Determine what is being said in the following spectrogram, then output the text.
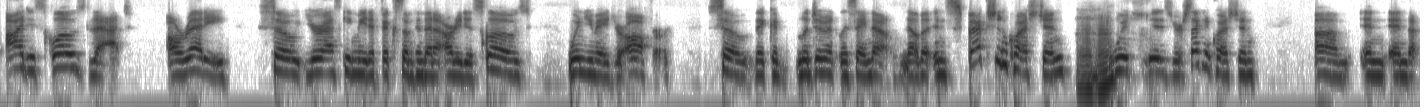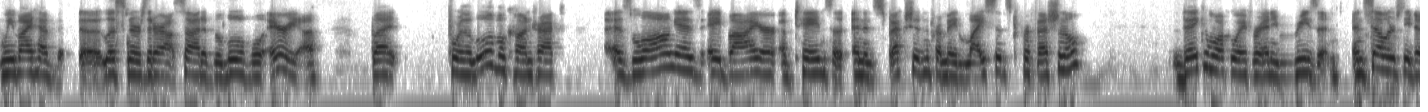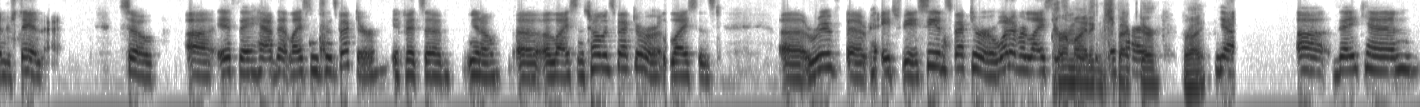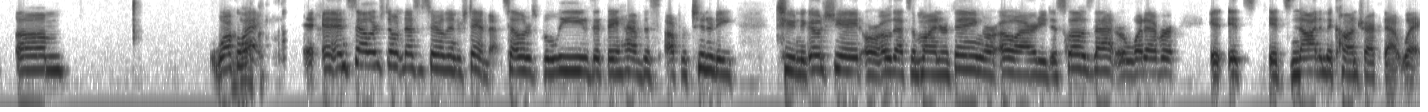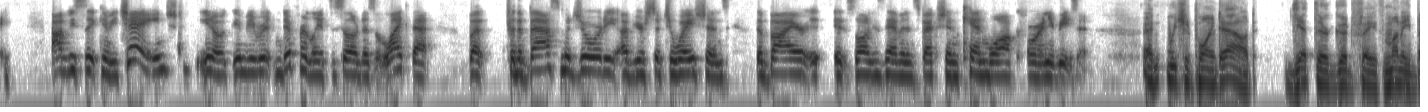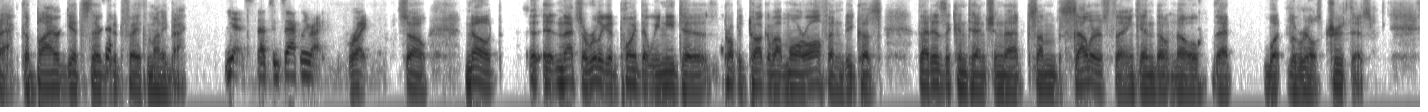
"I disclosed that already, so you're asking me to fix something that I already disclosed when you made your offer." So they could legitimately say no. Now, the inspection question, mm-hmm. which is your second question, um, and, and we might have uh, listeners that are outside of the Louisville area, but for the Louisville contract, as long as a buyer obtains a, an inspection from a licensed professional, they can walk away for any reason. And sellers need to understand that. So uh, if they have that licensed inspector, if it's a you know a, a licensed home inspector or a licensed uh, roof uh, HVAC inspector or whatever license termite inspector, right? Yeah, uh, they can um, walk, walk, away. And, and sellers don't necessarily understand that. Sellers believe that they have this opportunity to negotiate, or oh, that's a minor thing, or oh, I already disclosed that, or whatever. It, it's it's not in the contract that way. Obviously, it can be changed. You know, it can be written differently if the seller doesn't like that. But for the vast majority of your situations, the buyer, as long as they have an inspection, can walk for any reason. And we should point out, get their good faith money back. The buyer gets their good faith money back. Yes, that's exactly right. Right. So note, and that's a really good point that we need to probably talk about more often because that is a contention that some sellers think and don't know that what the real truth is.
